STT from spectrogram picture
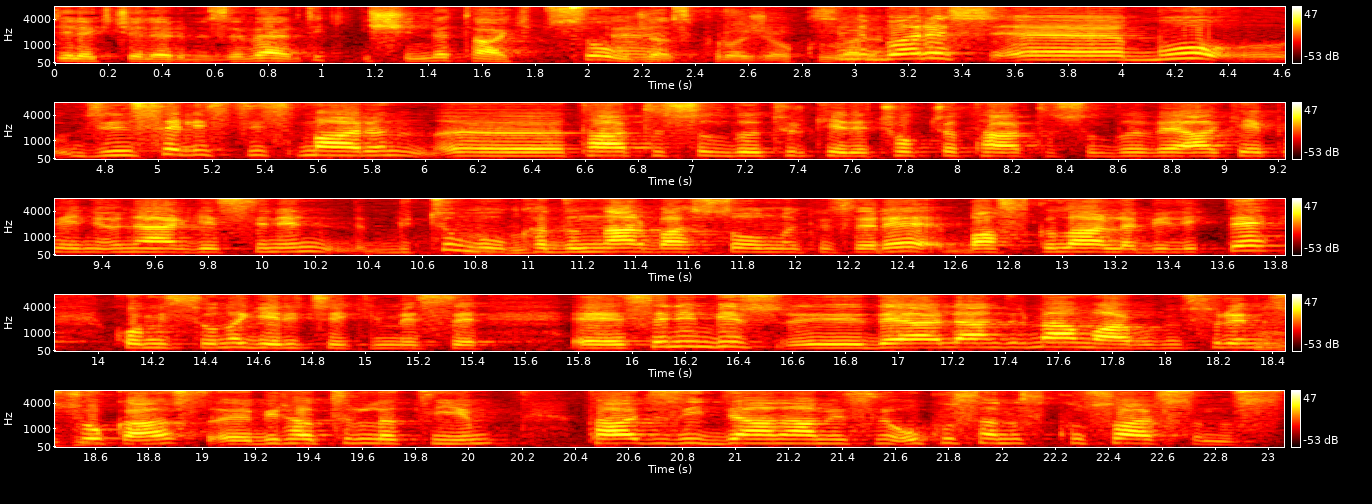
Dilekçelerimizi verdik. İşin de takipçisi olacağız proje okulları. Şimdi Barış e, bu cinsel istismarın e, tartışıldığı Türkiye'de çokça tartışıldığı ve AKP'nin önergesinin bütün bu kadınlar başta olmak üzere baskılarla birlikte komisyona geri çekilmesi. E, senin bir e, değerlendirmen var bugün süremiz çok az E, bir hatırlatayım. Taciz iddianamesini okusanız kusarsınız.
